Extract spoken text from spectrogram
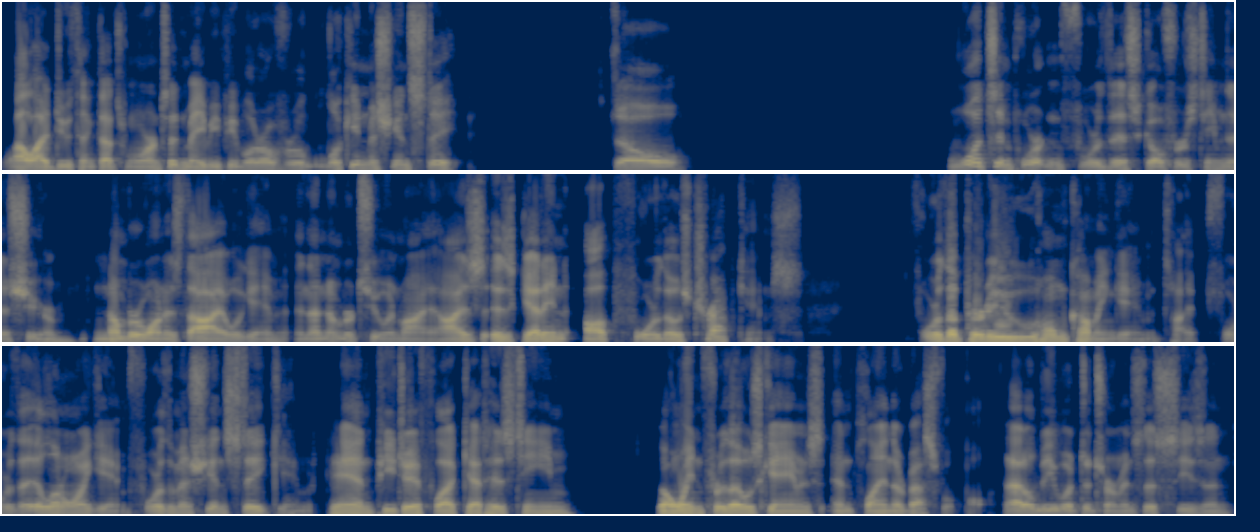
While I do think that's warranted, maybe people are overlooking Michigan State. So, what's important for this Gophers team this year? Number one is the Iowa game. And then number two, in my eyes, is getting up for those trap games. For the Purdue homecoming game type, for the Illinois game, for the Michigan State game. Can PJ Fleck get his team going for those games and playing their best football? That'll be what determines this season.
